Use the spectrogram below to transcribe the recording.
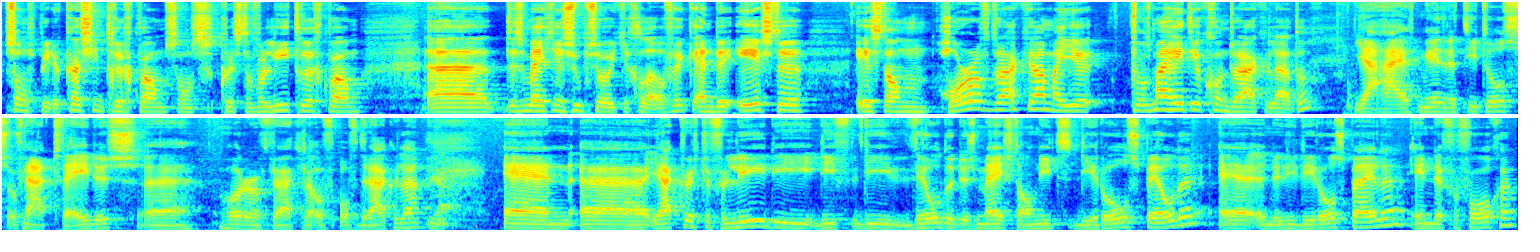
soms Peter Cushing terugkwam... soms Christopher Lee terugkwam. Eh, het is een beetje een soepsoortje, geloof ik. En de eerste is dan Horror of Dracula... maar je, volgens mij heet hij ook gewoon Dracula, toch? Ja, hij heeft meerdere titels, of nou twee dus. eh, Horror of Dracula of, of Dracula. Ja. En eh, ja, Christopher Lee die, die, die wilde dus meestal niet die rol, speelde, eh, die, die rol spelen in de vervolgen.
